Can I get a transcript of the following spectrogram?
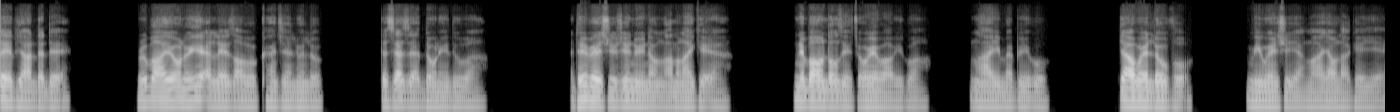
ှည့်ပြားတတ်တဲ့ရူပါယုံတွေရဲ့အလဲစားကိုခံချင်လွန်းလို့တစက်စက်သုံးနေသူပါအထိပ္ပယ်ရှိချင်းတွေတော့ငါမလိုက်ခဲ့တာနှစ်ပေါင်း30ကျော်ခဲ့ပါပြီကွာငါအိမ်မပေးဘူးပြဝဲလို့ဖို့မိဝင်ရှိရငါရောက်လာခဲ့ရဲ့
